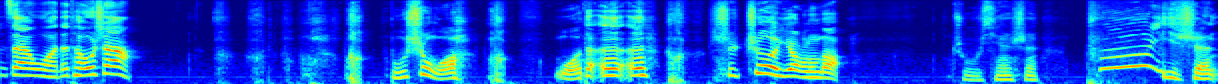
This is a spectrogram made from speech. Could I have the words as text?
嗯，在我的头上，不是我，我的嗯嗯是这样的。朱先生噗一声，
